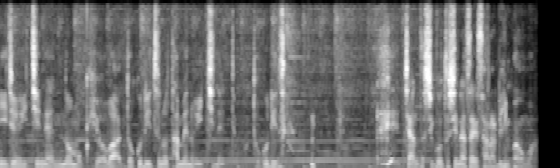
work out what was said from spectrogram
21年の目標は独立のための1年ってもう独立 ちゃんと仕事しなさいサラリーマンは。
